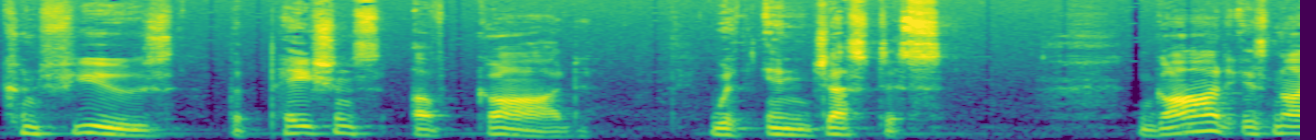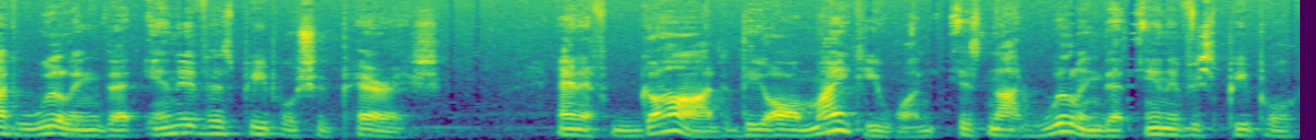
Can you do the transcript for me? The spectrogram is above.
confuse the patience of God with injustice. God is not willing that any of his people should perish. And if God, the Almighty One, is not willing that any of his people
